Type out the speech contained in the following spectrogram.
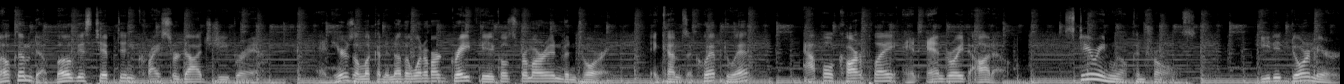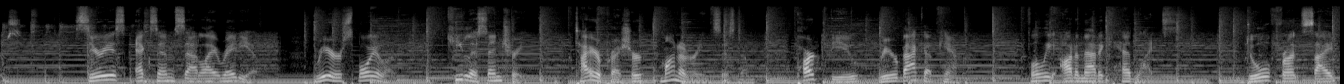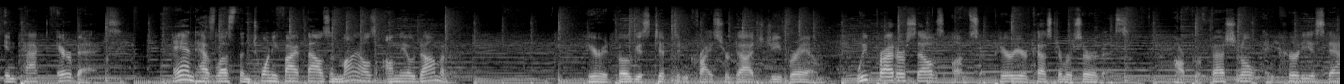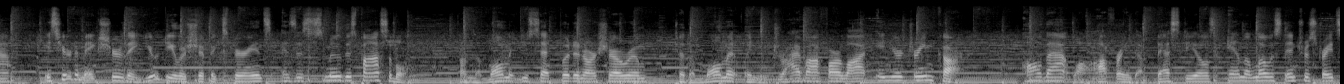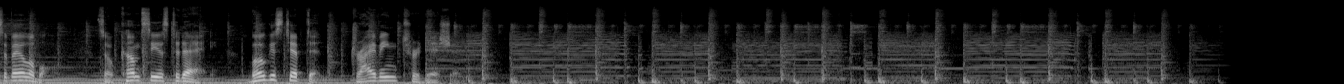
Welcome to Boggus Tipton Chrysler Dodge Jeep Ram. And here's a look at another one of our great vehicles from our inventory. It comes equipped with Apple CarPlay and Android Auto, steering wheel controls, heated door mirrors, Sirius XM satellite radio, rear spoiler, keyless entry, tire pressure monitoring system, park view rear backup camera, fully automatic headlights, dual front side impact airbags, and has less than 25,000 miles on the odometer. Here at Boggus Tipton Chrysler Dodge Jeep Ram, we pride ourselves on superior customer service. Our professional and courteous staff is here to make sure that your dealership experience is as smooth as possible. From the moment you set foot in our showroom to the moment when you drive off our lot in your dream car. All that while offering the best deals and the lowest interest rates available. So come see us today. Boggus Tipton, driving tradition.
